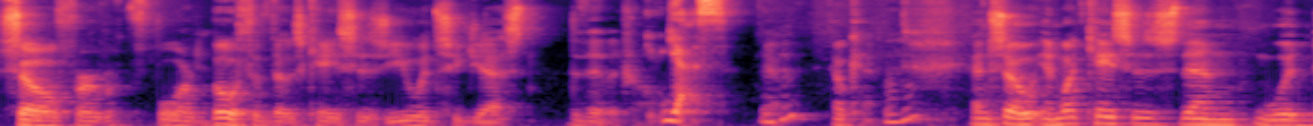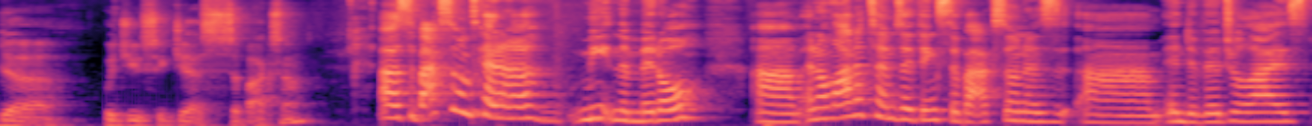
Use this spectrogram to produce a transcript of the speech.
So for for both of those cases, you would suggest the Vivitrol. Yes. Okay. And so, in what cases then would uh, would you suggest Suboxone? Uh, Suboxone's kind of meet in the middle. Um, and a lot of times I think Suboxone is um, individualized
